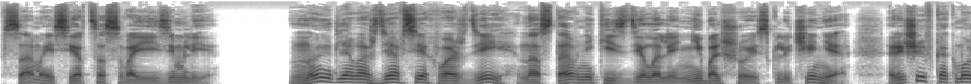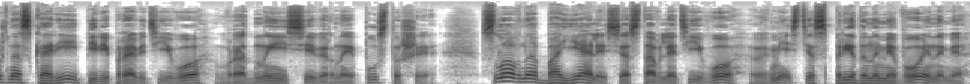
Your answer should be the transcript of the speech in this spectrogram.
в самое сердце своей земли. Ну и для вождя всех вождей наставники сделали небольшое исключение, решив как можно скорее переправить его в родные северные пустоши, словно боялись оставлять его вместе с преданными воинами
